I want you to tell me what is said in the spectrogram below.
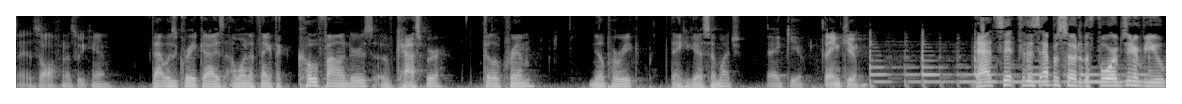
as often as we can. That was great, guys. I want to thank the co-founders of Casper, Philip Krim, Neil Parikh. Thank you guys so much. Thank you. Thank you. That's it for this episode of the Forbes interview.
